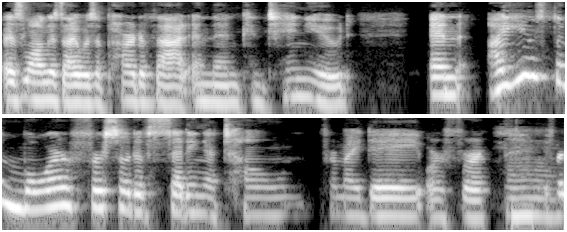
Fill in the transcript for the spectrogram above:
as long as I was a part of that and then continued. And I use them more for sort of setting a tone for my day or for mm. if I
